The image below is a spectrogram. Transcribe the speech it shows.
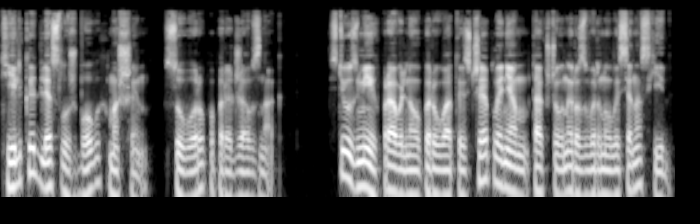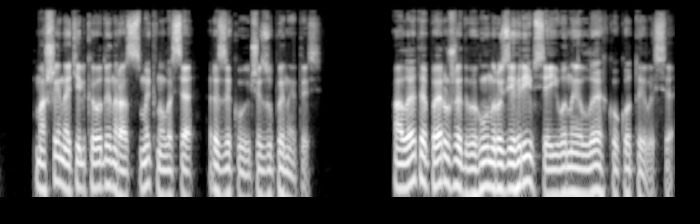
Тільки для службових машин, суворо попереджав знак. Стю зміг правильно оперувати щепленням, так що вони розвернулися на схід. Машина тільки один раз смикнулася, ризикуючи зупинитись. Але тепер уже двигун розігрівся і вони легко котилися.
